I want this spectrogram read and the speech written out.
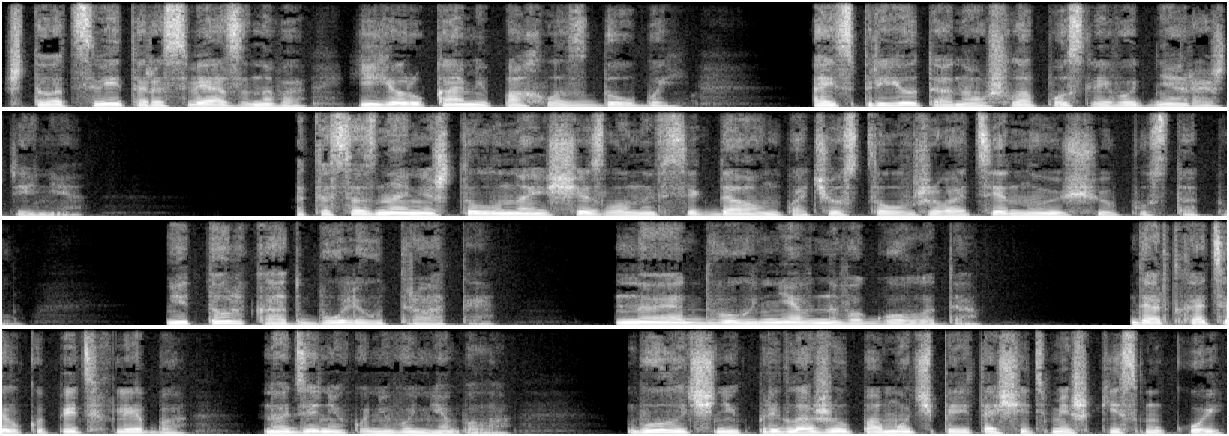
что от свитера, связанного ее руками, пахло сдобой а из приюта она ушла после его дня рождения. От осознания, что луна исчезла навсегда, он почувствовал в животе ноющую пустоту. Не только от боли утраты, но и от двухдневного голода. Дарт хотел купить хлеба, но денег у него не было. Булочник предложил помочь перетащить мешки с мукой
